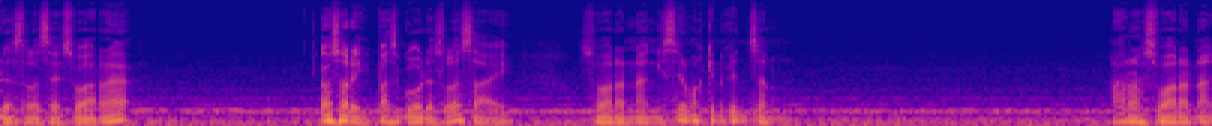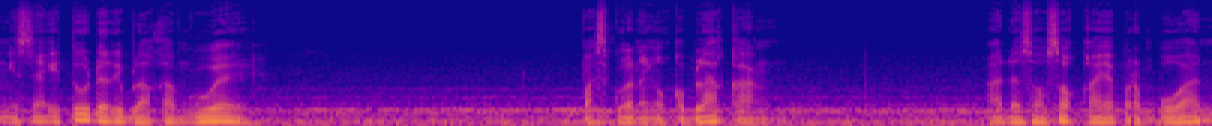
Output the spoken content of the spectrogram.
udah selesai suara, oh sorry, pas gue udah selesai, suara nangisnya makin kenceng. Arah suara nangisnya itu dari belakang gue. Pas gue nengok ke belakang, ada sosok kayak perempuan,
